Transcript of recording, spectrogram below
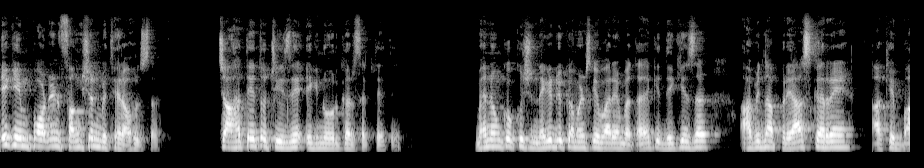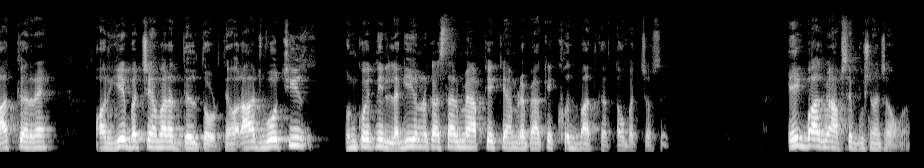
एक इंपॉर्टेंट फ़ंक्शन में थे राहुल सर। चाहते तो चीज़ें इग्नोर कर सकते थे। मैंने उनको कुछ नेगेटिव कमेंट्स के बारे में बताया कि देखिए सर, आप इतना प्रयास कर रहे हैं, आके बात कर रहे हैं, और ये बच्चे हमारा दिल तोड़ते हैं। और आज वो चीज़ उनको इतनी लगी उन्होंने कहा सर, मैं आपके कैमरे पे आके खुद बात करता हूँ बच्चों से। एक बात मैं आपसे पूछना चाहूँगा।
